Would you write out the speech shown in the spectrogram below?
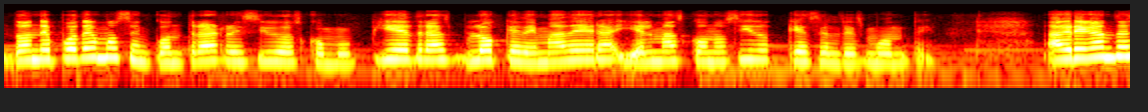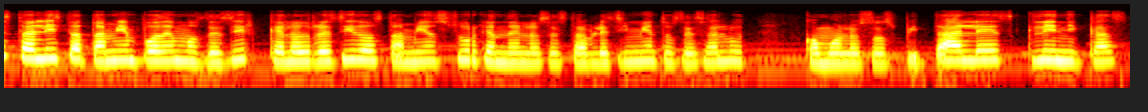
donde podemos encontrar residuos como piedras, bloque de madera y el más conocido que es el desmonte. Agregando a esta lista también podemos decir que los residuos también surgen en los establecimientos de salud, como los hospitales, clínicas,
